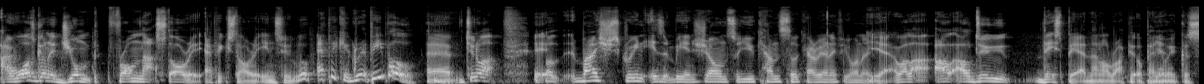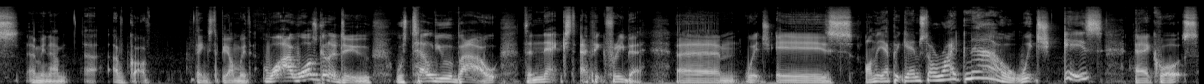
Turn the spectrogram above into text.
I was going to jump from that story, epic story, into look, epic are great people. Uh, do you know what? It- Well, my screen isn't being shown, so you can still carry on if you want to. Yeah, well, I'll, I'll do this bit and then I'll wrap it up anyway because I mean I'm I've got things to be on with. What I was going to do was tell you about the next Epic freebie, um, which is on the Epic Game Store right now, which is air quotes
